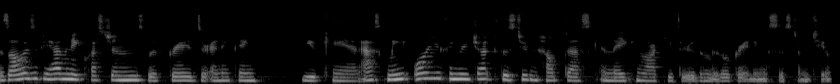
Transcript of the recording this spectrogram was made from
As always, if you have any questions with grades or anything, you can ask me or you can reach out to the Student Help Desk and they can walk you through the Moodle grading system too.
